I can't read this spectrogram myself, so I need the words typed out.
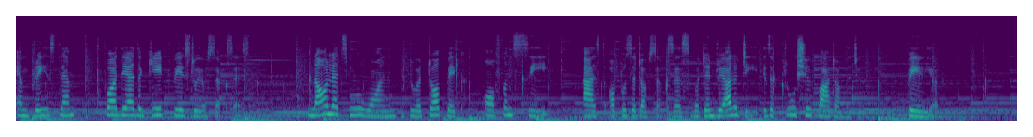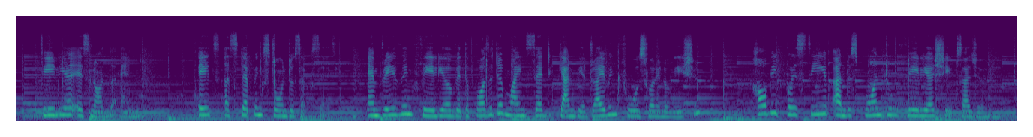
embrace them, for they are the gateways to your success. Now let's move on to a topic often seen as the opposite of success, but in reality is a crucial part of the journey failure. Failure is not the end, it's a stepping stone to success. Embracing failure with a positive mindset can be a driving force for innovation. How we perceive and respond to failure shapes our journey.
